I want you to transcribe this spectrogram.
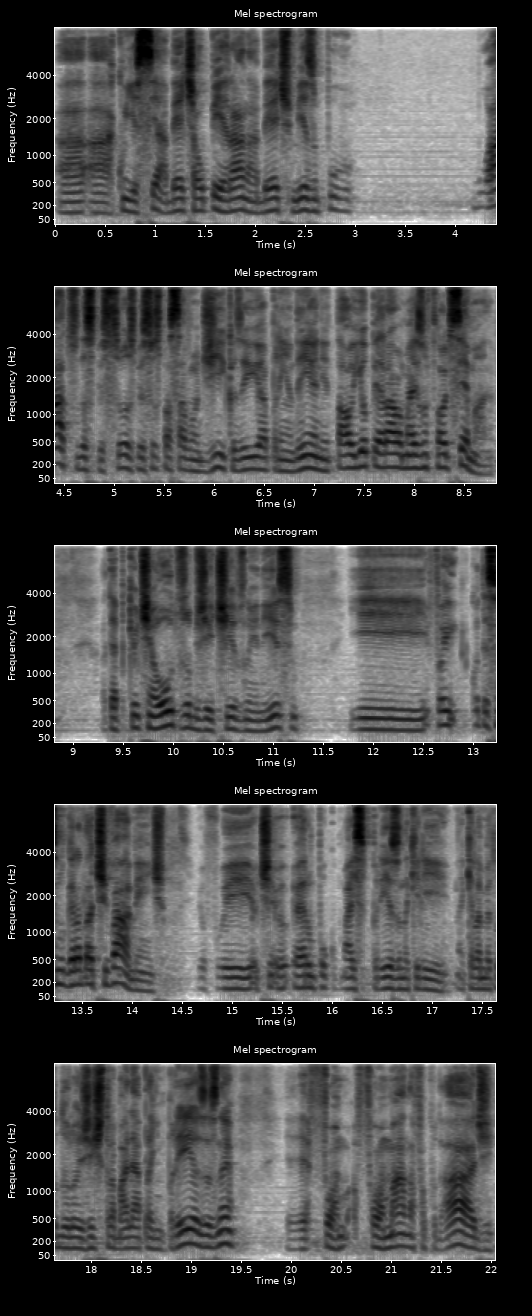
a, a, conhecer a Bet, a operar na Bet mesmo por boatos das pessoas, as pessoas passavam dicas, eu ia aprendendo e tal, e operava mais no final de semana. Até porque eu tinha outros objetivos no início e foi acontecendo gradativamente. Eu fui, eu, tinha, eu era um pouco mais preso naquele, naquela metodologia de trabalhar para empresas, né? É, form, formar na faculdade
